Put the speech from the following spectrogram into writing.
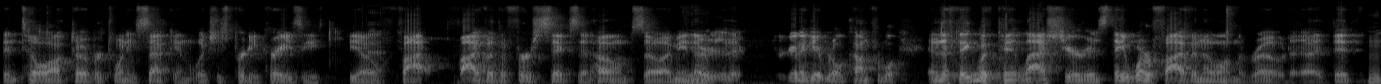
until October 22nd, which is pretty crazy. You know, yeah. five five of the first six at home. So I mean, yeah. they're, they're you're going to get real comfortable. And the thing with Pitt last year is they were five and zero oh on the road. Uh, they, hmm.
